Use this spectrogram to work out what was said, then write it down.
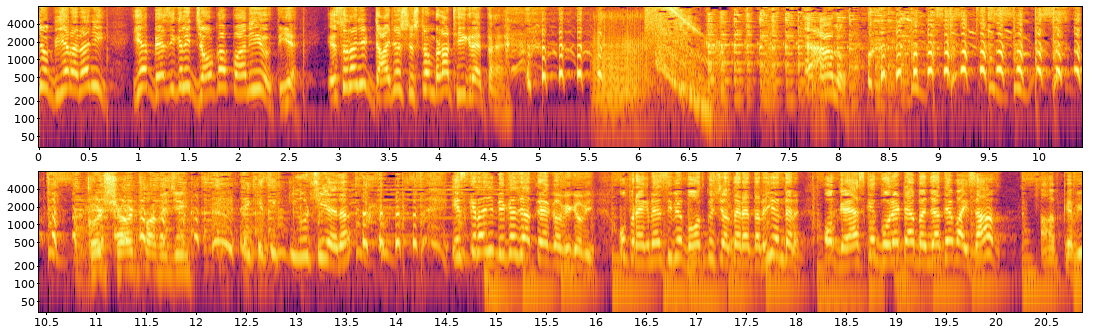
जो बियर है ना जी ये बेसिकली जौ का पानी ही होती है। इससे ना जी डाइजेस्ट सिस्टम बड़ा ठीक रहता है। हेलो गुड शर्ट भाभी जी ये कितनी क्यूट सी है ना। इसके ना जी निकल जाते हैं कभी कभी वो प्रेगनेंसी में बहुत कुछ चलता रहता नहीं अंदर। और गैस के गोले टैप बन जाते हैं भाई साहब। आपके भी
